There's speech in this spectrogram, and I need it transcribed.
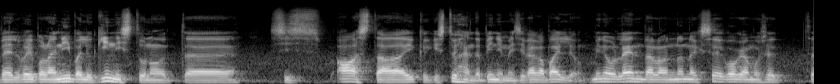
veel võib-olla nii palju kinnistunud, siis aasta ikkagist ühendab inimesi väga palju. minul endal on õnneks see kogemus, et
